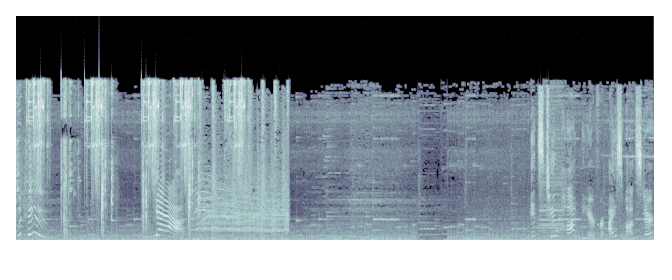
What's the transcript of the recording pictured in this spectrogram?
Woohoo! Yeah! It's too hot in here for Ice Monster.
